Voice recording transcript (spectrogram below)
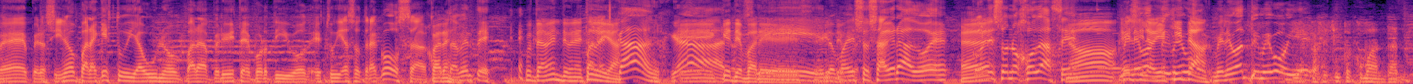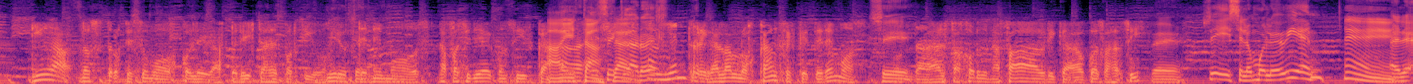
Eh, pero si no, ¿para qué estudia uno para periodista deportivo? Estudias otra cosa, Para- justamente. justamente una Para el estudia. canje, Eh, ¿Qué te sí, parece? ¿Qué lo- te eso es sagrado, ¿eh? ¿Eh? Con eso no jodás, ¿eh? No, me ¿ves si la levanto, y me, viejita? voy, me levanto y me voy, ¿eh? Cafecitos, ¿cómo andan? Diga, nosotros que somos colegas, periodistas deportivos, Mire usted. tenemos la facilidad de conseguir canjes. Ahí está, ese, claro. claro, ¿Está es- bien regalar los canjes que tenemos? Sí. Onda, alfajor de una fábrica o cosas así. Sí. Sí, se lo envuelve bien. Eh,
